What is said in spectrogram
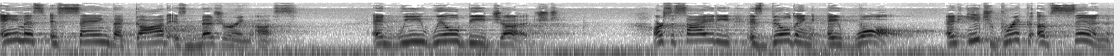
Amos is saying that God is measuring us, and we will be judged. Our society is building a wall, and each brick of sin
